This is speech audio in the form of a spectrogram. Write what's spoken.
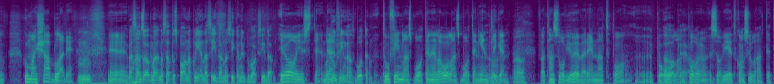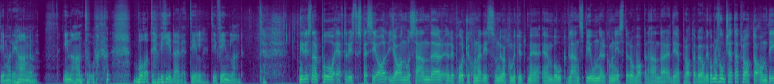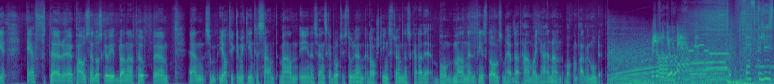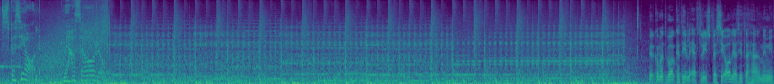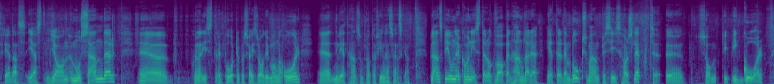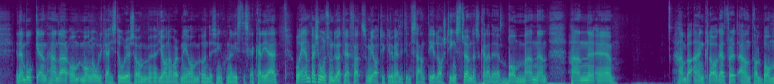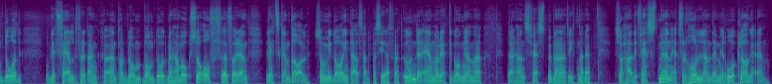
hur man sjabblade. Mm. Eh, man, satt och, man, man satt och spanade på ena sidan och så gick han ut på baksidan. Ja, just det. Och Den, tog Finlandsbåten. Tog Finlandsbåten, eller Ålandsbåten egentligen. Ja, ja. För att han sov ju över en natt på, eh, på Åland, okay, på Sovjetkonsulatet i Mariehamn, innan han tog båten vidare till, till Finland. Ni lyssnar på Efterlyst special. Jan Mosander, reporter, journalist som nu har kommit ut med en bok Bland spioner, kommunister och vapenhandlare. Det pratar vi om. Vi kommer att fortsätta prata om det efter eh, pausen. Då ska vi bland annat ta upp eh, en, som jag tycker, mycket intressant man i den svenska brottshistorien, Lars Tingström, den så kallade bombmannen. Det finns de som hävdar att han var hjärnan bakom Palmemordet. Radio 1. Efterlyst special med Hasse Aro. Välkomna tillbaka till Efterlyst special. Jag sitter här med min fredagsgäst Jan Mosander. Eh, journalist, reporter på Sveriges Radio i många år. Eh, ni vet han som pratar finlandssvenska. Bland spioner, kommunister och vapenhandlare heter den bok som han precis har släppt eh, som typ igår. Den boken handlar om många olika historier som eh, Jan har varit med om under sin journalistiska karriär. Och en person som du har träffat som jag tycker är väldigt intressant är Lars Tingström, den så kallade bombmannen. Han, eh, han var anklagad för ett antal bombdåd och blev fälld för ett antal bombdåd. Men han var också offer för en rättsskandal som idag inte alls hade passerat. För att under en av rättegångarna där hans fästmö bland annat vittnade så hade fästmön ett förhållande med åklagaren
